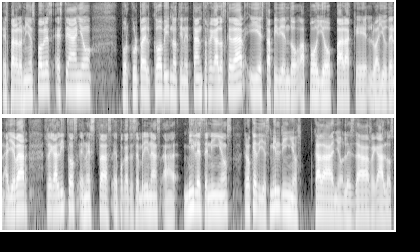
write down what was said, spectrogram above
Es para los niños pobres. Este año por culpa del COVID no tiene tantos regalos que dar y está pidiendo apoyo para que lo ayuden a llevar regalitos en estas épocas decembrinas a miles de niños, creo que 10 mil niños cada año les da regalos.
